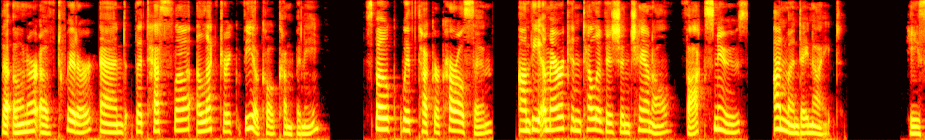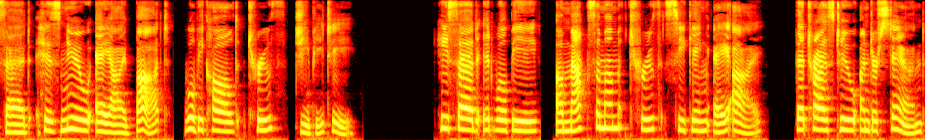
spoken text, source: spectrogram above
the owner of Twitter and the Tesla electric vehicle company, spoke with Tucker Carlson on the American television channel Fox News on Monday night. He said his new AI bot will be called Truth GPT. He said it will be a maximum truth seeking AI that tries to understand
